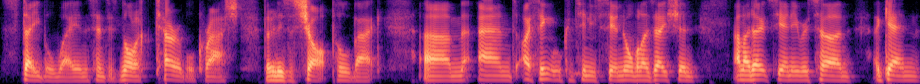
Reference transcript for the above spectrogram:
stable way. In the sense, it's not a terrible crash, but it is a sharp pullback. Um, and I think we'll continue to see a normalisation. And I don't see any return again.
